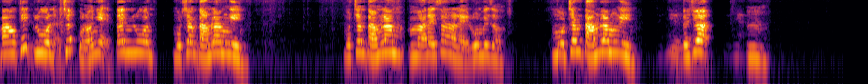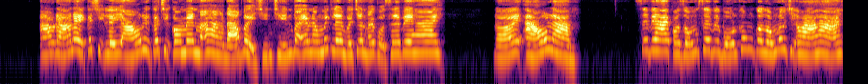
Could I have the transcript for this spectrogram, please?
Bao thích luôn, chất của nó nhẹ tênh luôn 185 nghìn 185, mã đây sao là lẻ luôn bây giờ 185 nghìn Được chưa ạ? Ừ. Áo đá này các chị lấy áo thì các chị comment mã hàng đá 799 Và em đang mix lên với chân váy của CV2 Đấy, áo là CV2 có giống CV4 không có giống đâu chị Hòa Hà ấy.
